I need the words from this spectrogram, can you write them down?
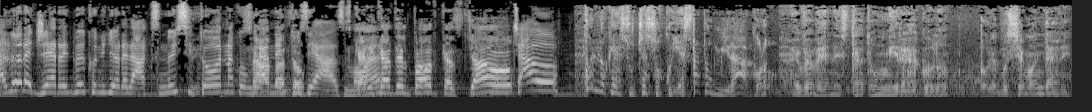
Allora GR2 Coniglio Relax, noi si Sì. torna con grande Sabato. entusiasmo. eh. Scaricate il podcast, ciao! Ciao! Quello che è successo qui è stato un miracolo. E va bene, è stato un miracolo. Ora possiamo andare?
